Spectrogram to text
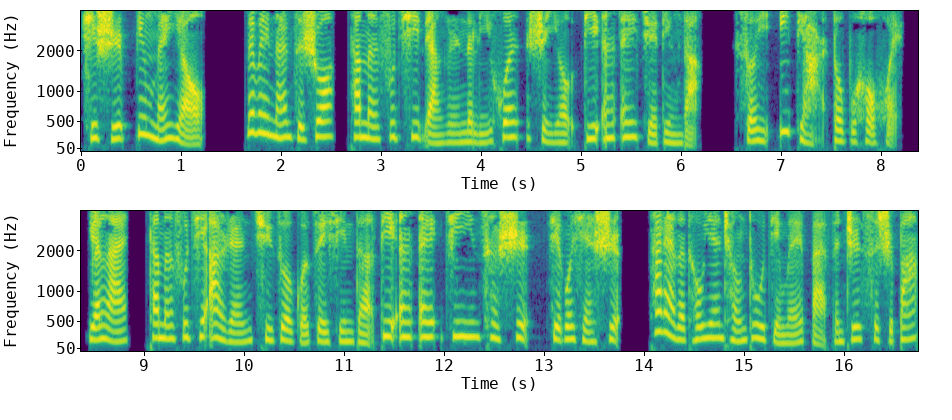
其实并没有。那位男子说，他们夫妻两个人的离婚是由 DNA 决定的，所以一点儿都不后悔。原来他们夫妻二人去做过最新的 DNA 基因测试，结果显示他俩的投缘程度仅为百分之四十八。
